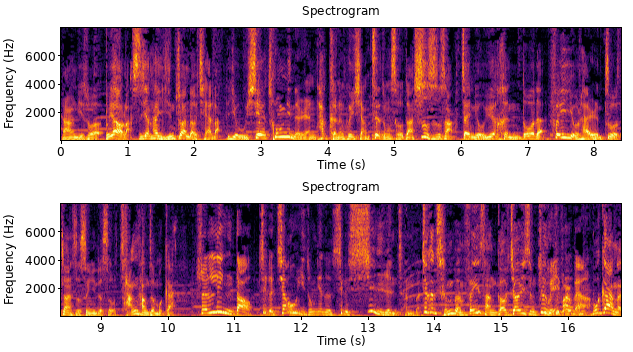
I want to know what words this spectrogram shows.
然后你说不要了，实际上他已经赚到钱了。有些聪明的人，他可能会想这种手段。事实上，在纽约很多的非犹太人做钻石生意的时候，常常这么干。所以令到这个交易中间的这个信任成本，这个成本非常高，交易成最后没法不办啊不干了，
